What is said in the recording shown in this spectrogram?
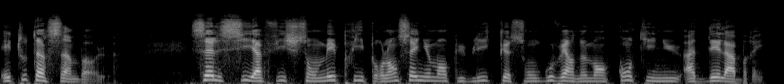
est tout un symbole. Celle-ci affiche son mépris pour l'enseignement public que son gouvernement continue à délabrer.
